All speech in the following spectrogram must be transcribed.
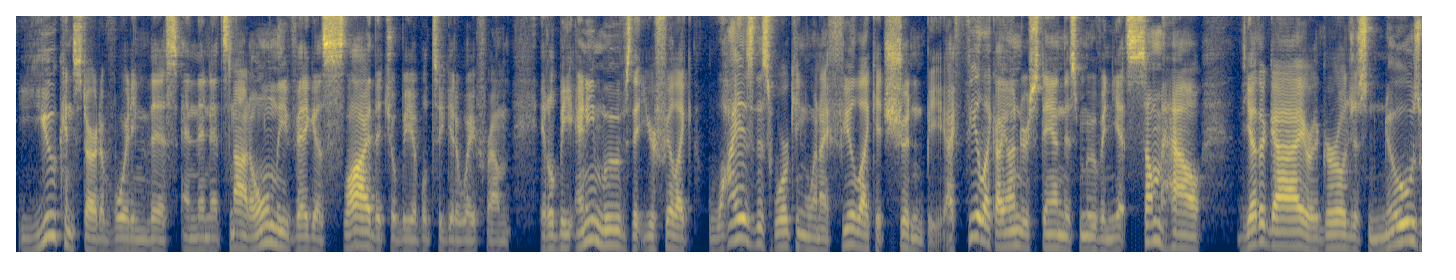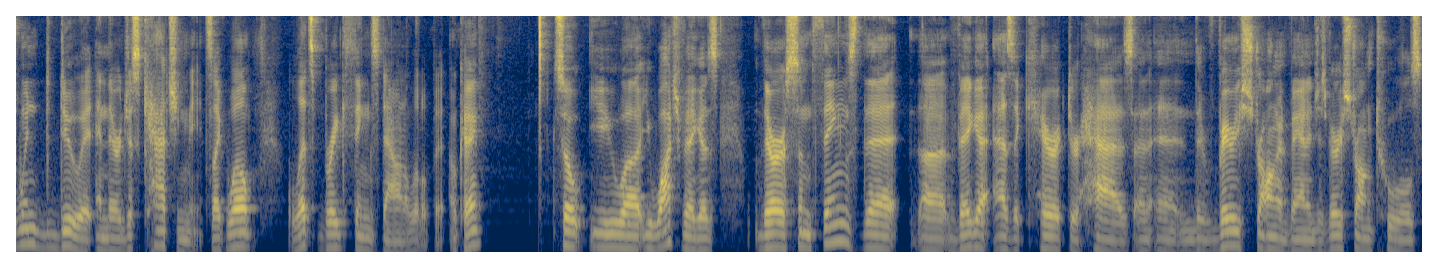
you can start avoiding this. And then it's not only Vega's slide that you'll be able to get away from, it'll be any moves that you feel like, why is this working when I feel like it shouldn't be? I feel like I understand this move, and yet somehow the other guy or the girl just knows when to do it and they're just catching me. It's like, well, let's break things down a little bit, okay? So you uh, you watch Vegas. There are some things that uh, Vega as a character has, and, and, they're very strong advantages, very strong tools.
